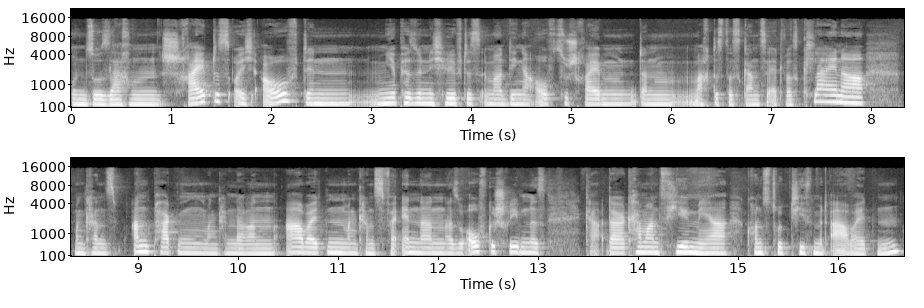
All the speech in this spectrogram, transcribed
und so Sachen. Schreibt es euch auf, denn mir persönlich hilft es immer, Dinge aufzuschreiben. Dann macht es das Ganze etwas kleiner. Man kann es anpacken, man kann daran arbeiten, man kann es verändern. Also aufgeschriebenes, da kann man viel mehr konstruktiv mitarbeiten.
